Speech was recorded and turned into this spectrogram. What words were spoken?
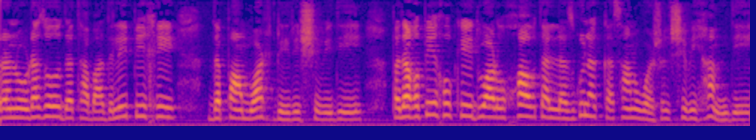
درنو ډزو د تبادلې پیښې د پام وړ ډېرې شوې دي. په دغو پیښو کې دواړو خواو ته لسګونه کسان وژل شوي هم دي.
